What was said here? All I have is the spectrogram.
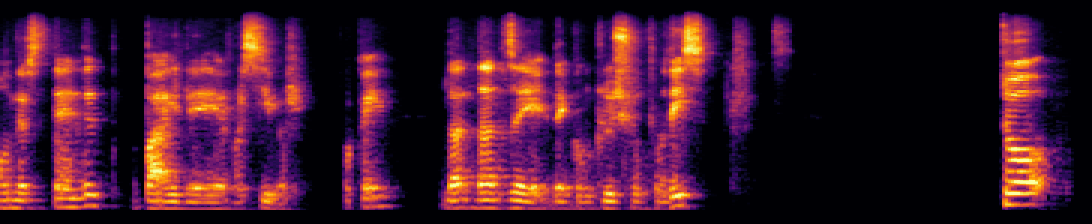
understood by the receiver. Okay, that, that's the, the conclusion for this. So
